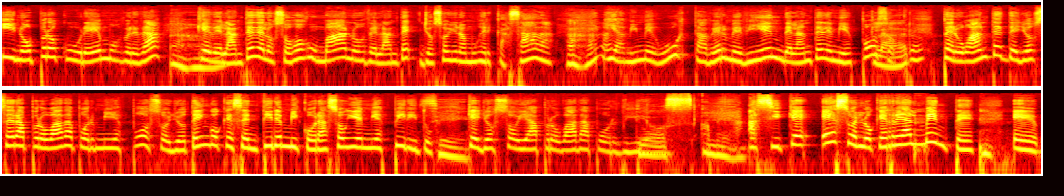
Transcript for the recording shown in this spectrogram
y no procuremos, ¿verdad?, Ajá. que delante de los ojos humanos, delante, yo soy una mujer casada Ajá. y a mí me gusta verme bien delante de mi esposo. Claro. Pero antes de yo ser aprobada por mi esposo, yo tengo que sentir en mi corazón y en mi espíritu que yo soy aprobada por Dios. Dios. Amén. Así que eso es lo que realmente eh,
